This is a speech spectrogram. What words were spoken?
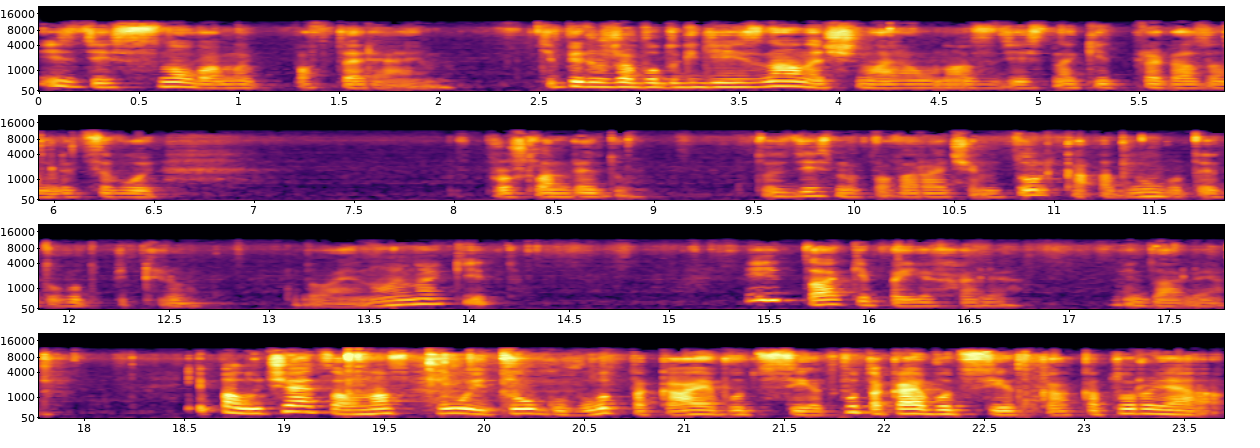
И здесь снова мы повторяем. Теперь уже вот где изнаночная у нас здесь накид провязан лицевой в прошлом ряду, то здесь мы поворачиваем только одну вот эту вот петлю двойной накид и так и поехали и далее и получается у нас по итогу вот такая вот сетка. Вот такая вот сетка которая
